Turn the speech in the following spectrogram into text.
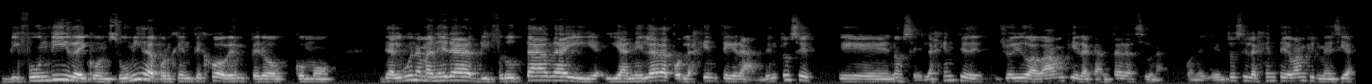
difundida y consumida por gente joven, pero como de alguna manera disfrutada y, y anhelada por la gente grande. Entonces, eh, no sé, la gente, de- yo he ido a Banfield a cantar hace un año, ponele. entonces la gente de Banfield me decía,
